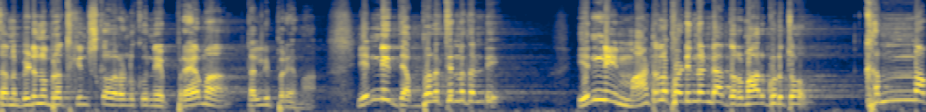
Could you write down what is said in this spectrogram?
తన బిడ్డను బ్రతికించుకోవాలనుకునే ప్రేమ తల్లి ప్రేమ. ఎన్ని దెబ్బలు తిన్నదండి. ఎన్ని మాటలు పడిందండి ఆ దుర్మార్గుడితో. కన్న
